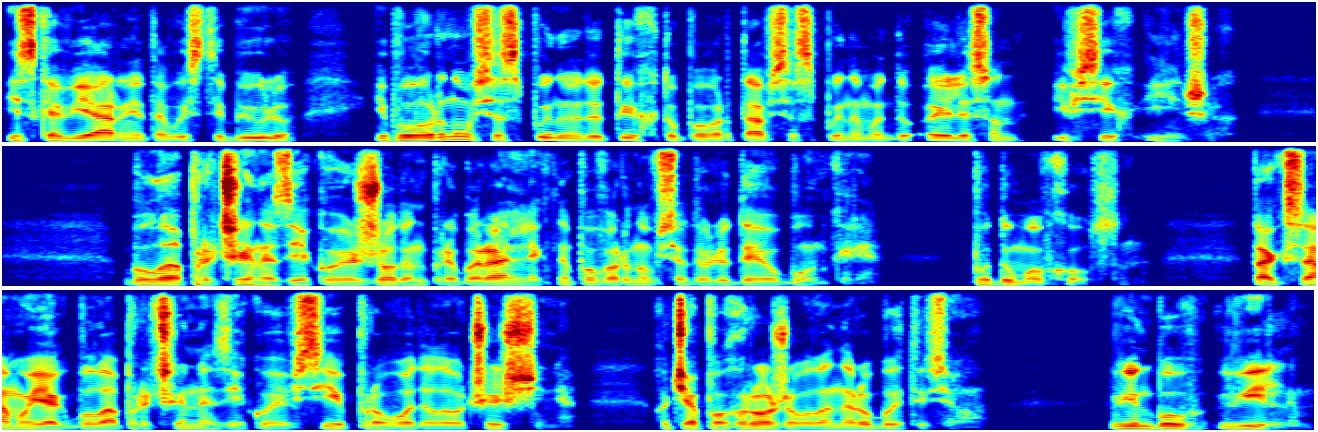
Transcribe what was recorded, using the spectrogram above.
із кав'ярні та вестибюлю, і повернувся спиною до тих, хто повертався спинами до Елісон і всіх інших. Була причина, з якої жоден прибиральник не повернувся до людей у бункері, подумав Холстон. Так само, як була причина, з якої всі проводили очищення, хоча погрожували не робити цього. Він був вільним.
